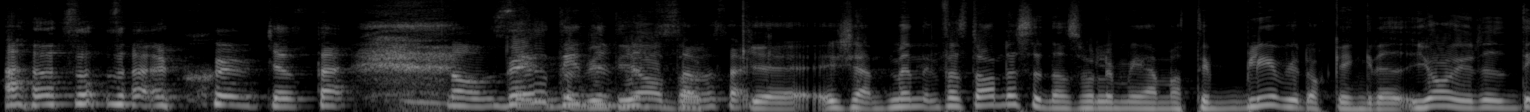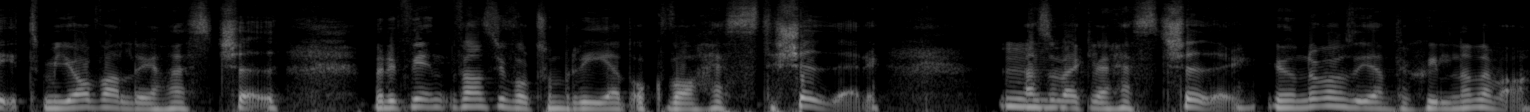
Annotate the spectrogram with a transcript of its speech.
Alltså det här sjukaste någonsin. Det, är typ inte jag dock eh, känt. Men fast å andra sidan så håller jag med om att det blev ju dock en grej. Jag har ju ridit men jag var aldrig en hästtjej. Men det fanns ju folk som red och var hästtjejer. Mm. Alltså verkligen hästtjejer. Jag undrar vad egentligen skillnaden var.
